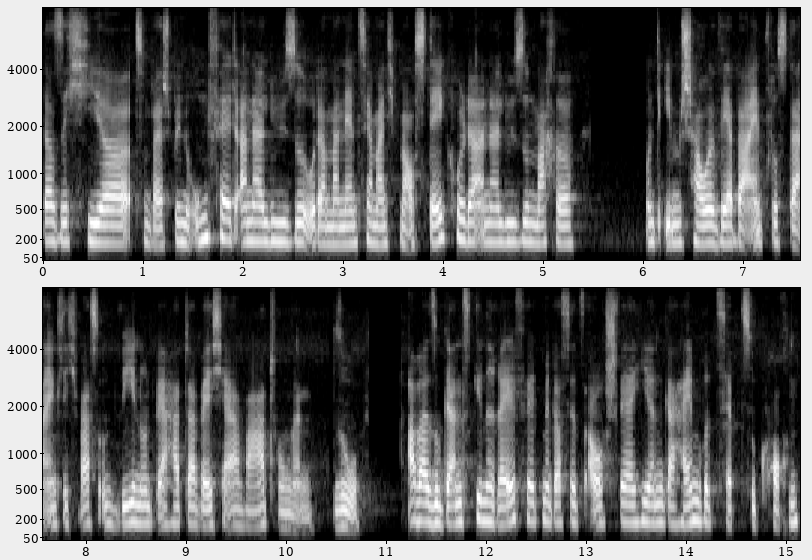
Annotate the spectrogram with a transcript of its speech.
dass ich hier zum Beispiel eine Umfeldanalyse oder man nennt es ja manchmal auch Stakeholder-Analyse mache. und eben schaue, wer beeinflusst da eigentlich was und wen und wer hat da welche Erwartungen. So. Aber so ganz generell fällt mir das jetzt auch schwer, hier ein Geheimrezept zu kochen.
